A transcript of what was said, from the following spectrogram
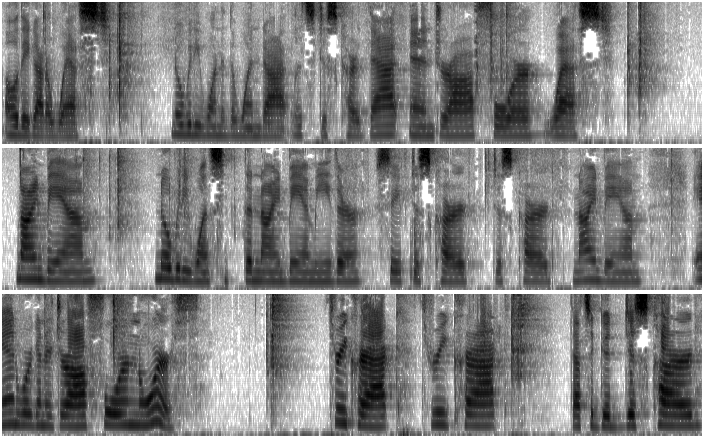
Oh, they got a west. Nobody wanted the one dot. Let's discard that and draw for west. Nine bam. Nobody wants the nine bam either. Safe discard, discard, nine bam. And we're gonna draw for north. Three crack, three crack. That's a good discard.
